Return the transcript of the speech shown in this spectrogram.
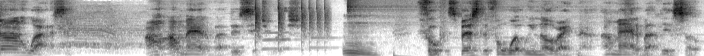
Deshaun Watson. I'm, I'm mad about this situation. Mm. For especially for what we know right now. I'm mad about this. So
